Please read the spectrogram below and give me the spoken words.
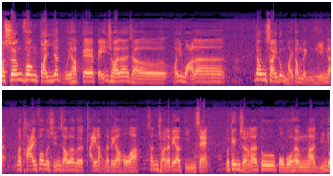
咁啊，雙方第一回合嘅比賽咧，就可以話啦，優勢都唔係咁明顯嘅。咁啊，泰方嘅選手咧，佢嘅體能咧比較好啊，身材咧比較健碩，咁啊，經常咧都步步向啊阮玉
